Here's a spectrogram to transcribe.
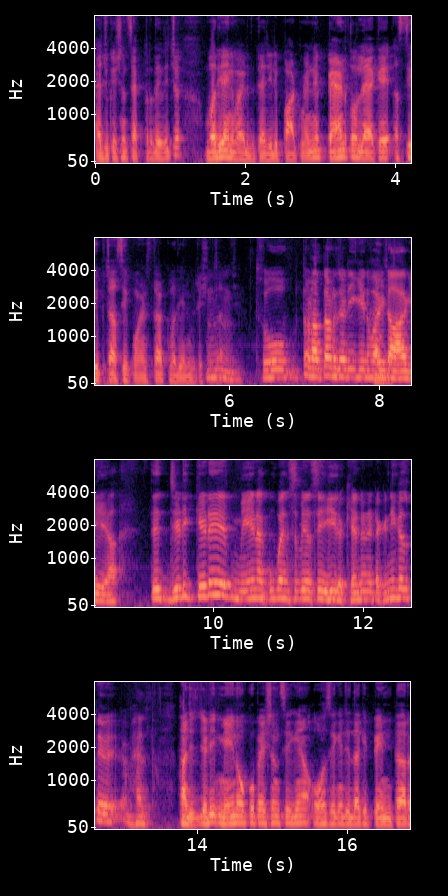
ਐਜੂਕੇਸ਼ਨ ਸੈਕਟਰ ਦੇ ਵਿੱਚ ਵਧੀਆ ਇਨਵਾਈਟ ਦਿੱਤਾ ਜੀ ਡਿਪਾਰਟਮੈਂਟ ਨੇ। 65 ਤੋਂ ਲੈ ਕੇ 80 85 ਪੁਆਇੰਟਸ ਤੱਕ ਵਧੀਆ ਇਨਵੀਟੇਸ਼ਨਸ ਆਏ ਸੋ ਧੜਾ ਧੜ ਜਿਹੜੀ ਕਿ ਇਨਵਾਈਟ ਆ ਗਏ ਆ। ਤੇ ਜਿਹੜੀ ਕਿਹੜੇ ਮੇਨ ਆਕੂਪੈਂਸ ਵੀ ਅਸੀਂ ਇਹੀ ਰੱਖਿਆ ਇਹਨਾਂ ਨੇ ਟੈਕਨੀਕਲ ਤੇ ਹੈਲਥ ਹਾਂਜੀ ਜਿਹੜੀ ਮੇਨ ਓਕੂਪੇਸ਼ਨ ਸੀਗੀਆਂ ਉਹ ਸੀਗੀਆਂ ਜਿੱਦਾਂ ਕਿ ਪੇਂਟਰ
